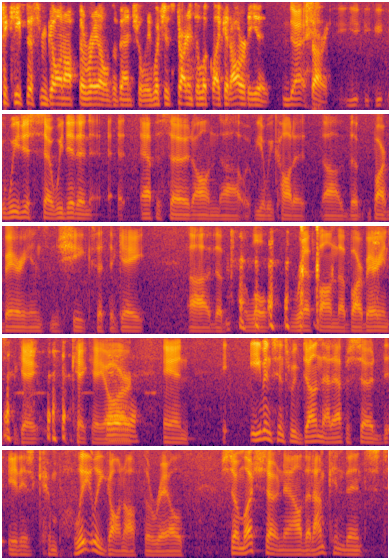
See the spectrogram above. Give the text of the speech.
to keep this from going off the rails eventually, which is starting to look like it already is. Sorry, we just so we did an episode on uh, you know, we called it uh, the barbarians and sheiks at the gate, uh, the little riff on the Barbarians at the Gate KKR, yeah. and even since we've done that episode, it has completely gone off the rails. So much so now that I'm convinced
